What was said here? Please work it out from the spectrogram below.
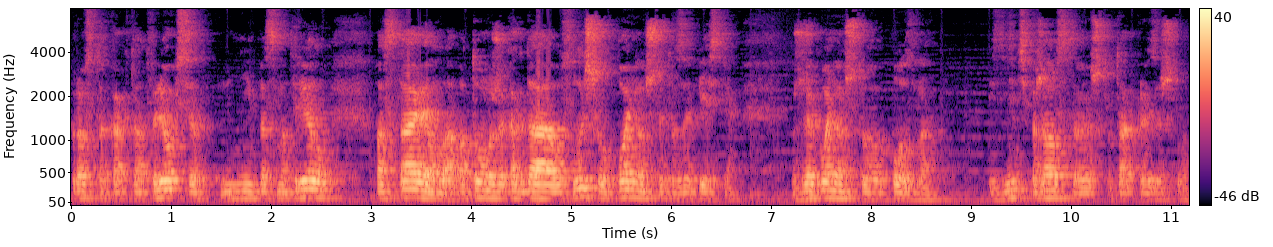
просто как-то отвлекся, не посмотрел, поставил, а потом уже когда услышал, понял, что это за песня. Уже понял, что поздно. Извините, пожалуйста, что так произошло.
